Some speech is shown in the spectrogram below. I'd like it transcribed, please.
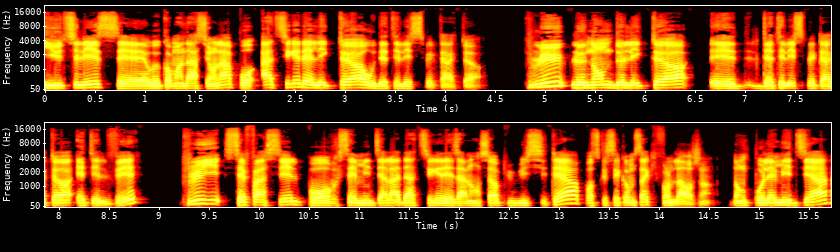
ils utilisent ces recommandations-là pour attirer des lecteurs ou des téléspectateurs. Plus le nombre de lecteurs et des téléspectateurs est élevé, plus c'est facile pour ces médias-là d'attirer des annonceurs publicitaires parce que c'est comme ça qu'ils font de l'argent. Donc, pour les médias,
